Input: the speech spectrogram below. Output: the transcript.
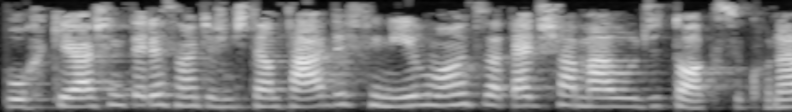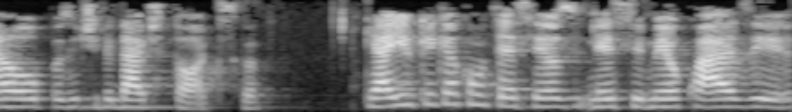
Porque eu acho interessante a gente tentar defini-lo antes até de chamá-lo de tóxico, né? Ou positividade tóxica. E aí o que, que aconteceu nesse meu quase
